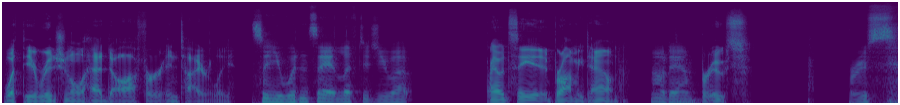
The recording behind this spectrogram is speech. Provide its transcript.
what the original had to offer entirely so you wouldn't say it lifted you up? i would say it brought me down Oh damn, bruce Bruce.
